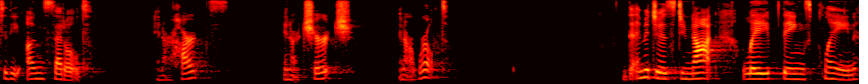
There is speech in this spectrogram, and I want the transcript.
to the unsettled in our hearts, in our church, in our world. The images do not lay things plain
